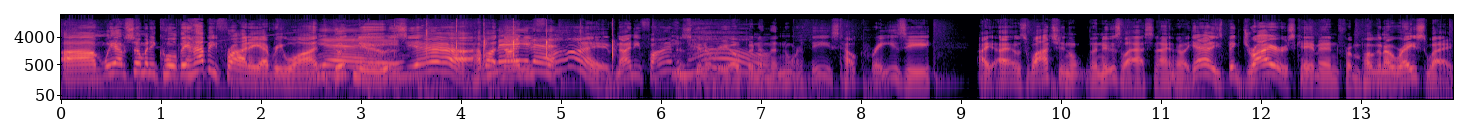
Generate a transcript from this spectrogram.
Um, we have so many cool things. Happy Friday, everyone. Good news. Yeah. How about made it. 95? 95 is going to reopen in the Northeast. How crazy. I, I was watching the news last night, and they're like, yeah, these big dryers came in from Pocono Raceway,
